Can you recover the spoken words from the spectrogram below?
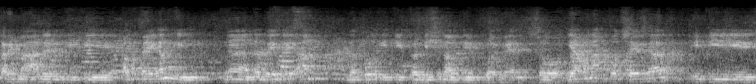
karimaanan iti pagtayangan ni nga nabebe ang na po iti traditional employment. So, yaman na po Cesar, iti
